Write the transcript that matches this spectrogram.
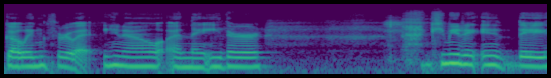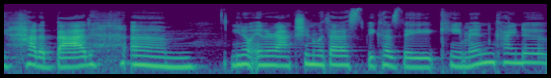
going through it, you know, and they either communicate, they had a bad, um, you know, interaction with us because they came in kind of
